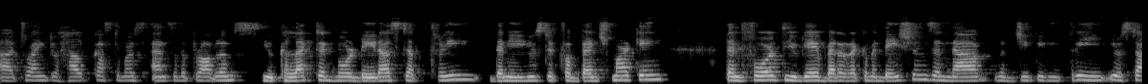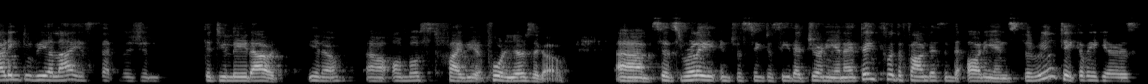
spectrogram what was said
uh, trying to help customers answer the problems. You collected more data, step three, then you used it for benchmarking then fourth, you gave better recommendations. And now with GPT-3, you're starting to realize that vision that you laid out, you know, uh, almost five years, four years ago. Um, so it's really interesting to see that journey. And I think for the founders in the audience, the real takeaway here is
